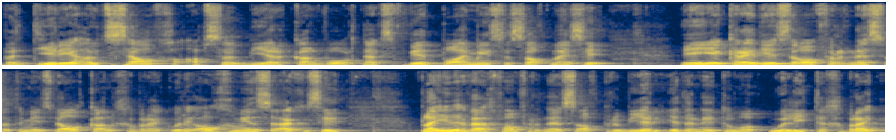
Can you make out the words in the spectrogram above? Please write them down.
wat deur die hout self geabsorbeer kan word. Nou ek weet baie mense sal vir my sê, "Nee, jy kry dis al vernis wat 'n mens wel kan gebruik." Oor die algemeen sê ek gesê, bly eerder weg van vernis af, probeer eerder net om 'n olie te gebruik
